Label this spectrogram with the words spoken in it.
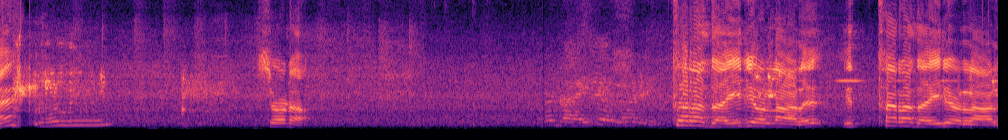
ഏ? ഇത്ര ധൈര്യമുള്ള ആൾ ഇത്ര ധൈര്യമുള്ള ആൾ.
